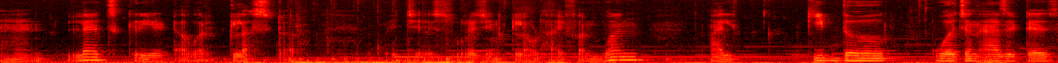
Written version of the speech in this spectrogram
and let's create our cluster which is Surajin Cloud hyphen 1 I'll keep the version as it is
